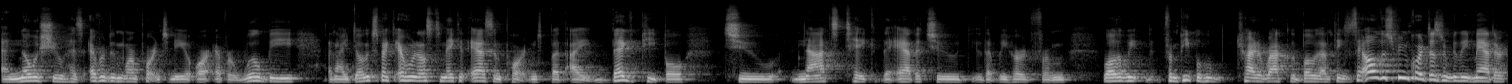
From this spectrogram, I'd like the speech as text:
And no issue has ever been more important to me or ever will be. And I don't expect everyone else to make it as important, but I beg people to not take the attitude that we heard from well we, from people who try to rock the boat on things and say oh the supreme court doesn't really matter.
